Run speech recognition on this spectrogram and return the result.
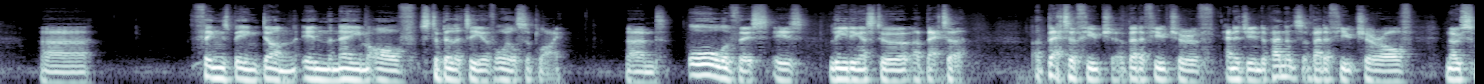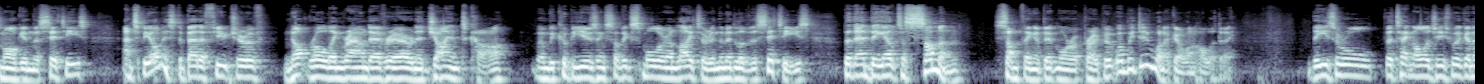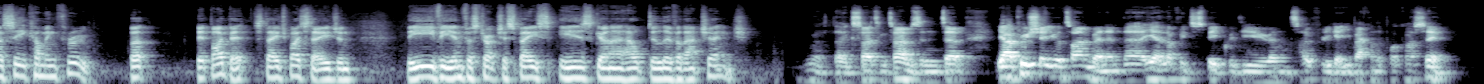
uh, things being done in the name of stability of oil supply, and all of this is leading us to a, a better, a better future, a better future of energy independence, a better future of no smog in the cities, and to be honest, a better future of not rolling round everywhere in a giant car when we could be using something smaller and lighter in the middle of the cities, but then being able to summon something a bit more appropriate when we do want to go on holiday. These are all the technologies we're going to see coming through. But bit by bit, stage by stage, and the EV infrastructure space is going to help deliver that change. Well, exciting times, and uh, yeah, I appreciate your time, Ben, and uh, yeah, lovely to speak with you, and hopefully get you back on the podcast soon.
